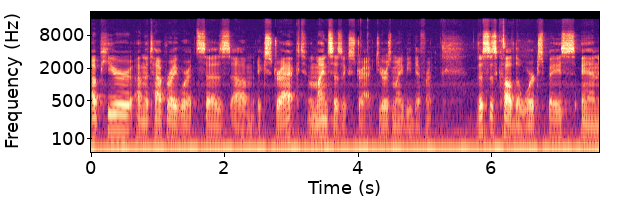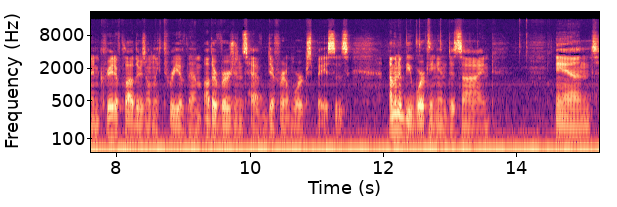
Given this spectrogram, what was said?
up here on the top right where it says um, extract, mine says extract, yours might be different. This is called the workspace, and in Creative Cloud there's only three of them. Other versions have different workspaces. I'm going to be working in design, and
